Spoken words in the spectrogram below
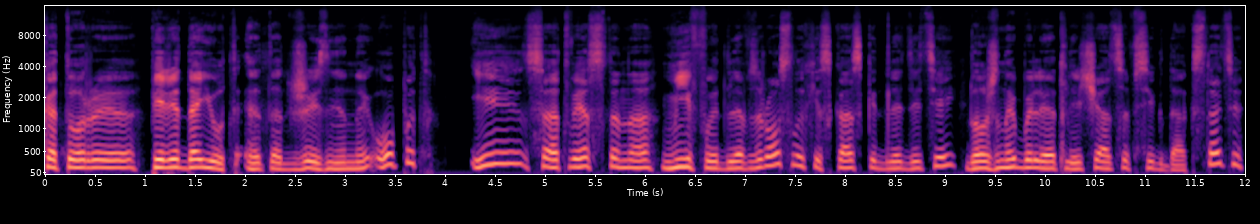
которые передают этот жизненный опыт, и, соответственно, мифы для взрослых и сказки для детей должны были отличаться всегда. Кстати,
